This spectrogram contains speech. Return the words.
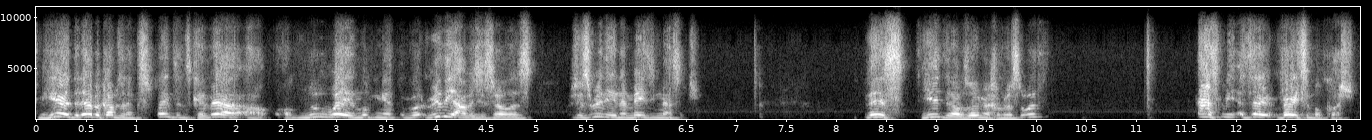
And here the Rebbe comes and explains in Skevea a, a, new way in looking at what really obvious Yisrael is, which is really an amazing message. This Yid that I was learning with asked me a very, very simple question.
